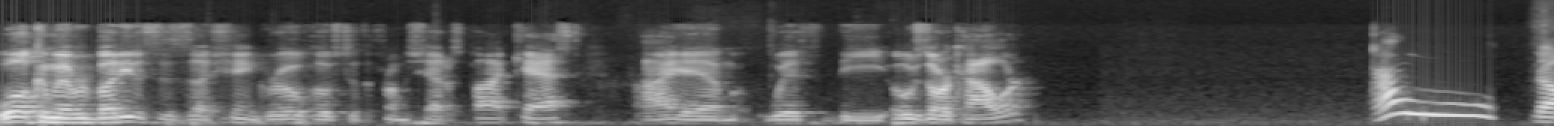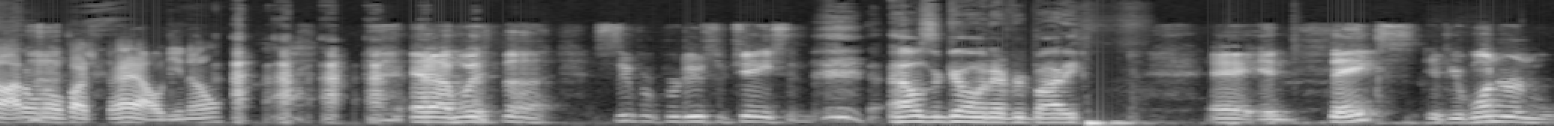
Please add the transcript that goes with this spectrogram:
Welcome, everybody. This is uh, Shane Grove, host of the From the Shadows podcast. I am with the Ozark Howler. Ow! No, I don't know if I should howl, you know? and I'm with uh, super producer Jason. How's it going, everybody? Hey, and thanks. If you're wondering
